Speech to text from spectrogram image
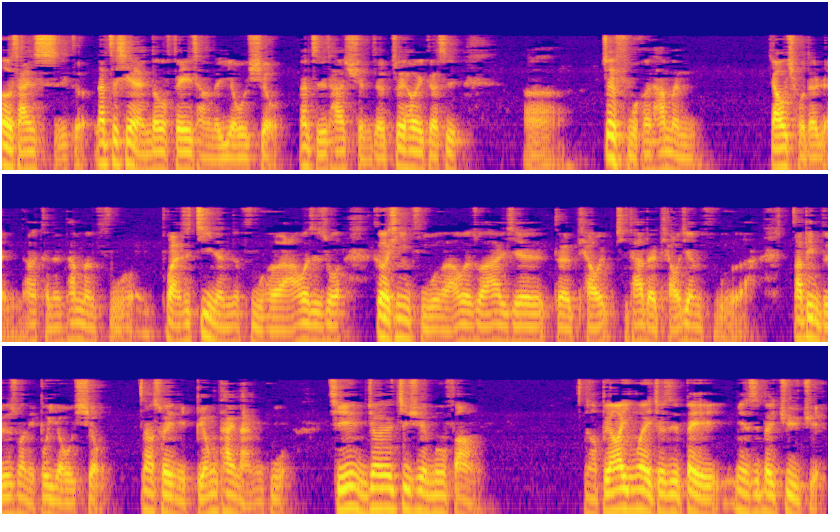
二三十个，那这些人都非常的优秀，那只是他选择最后一个是呃最符合他们要求的人，那可能他们符合不管是技能的符合啊，或者说个性符合啊，或者说他一些的条其他的条件符合啊。那并不是说你不优秀，那所以你不用太难过。其实你就是继续 move on，啊，不要因为就是被面试被拒绝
